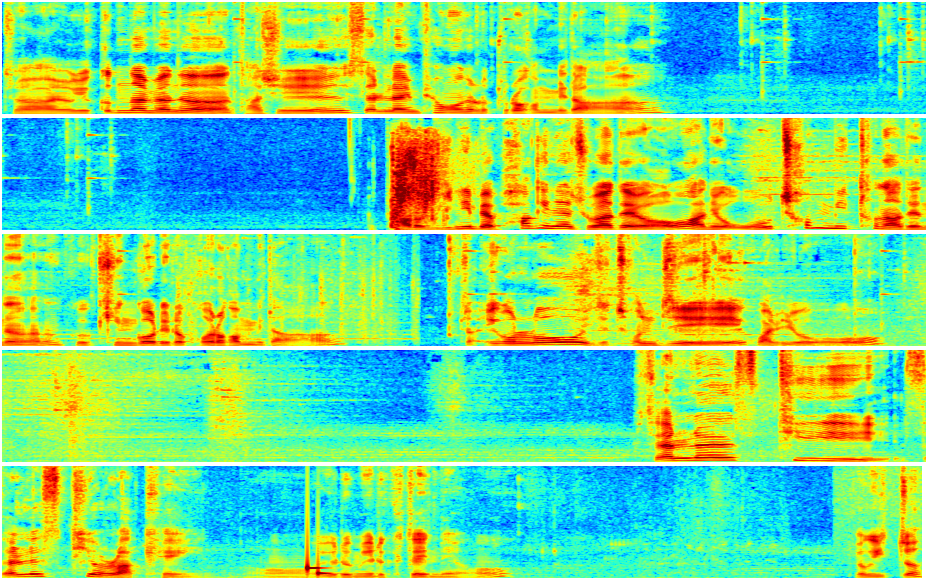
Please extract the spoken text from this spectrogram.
자 여기 끝나면은 다시 셀라인 평원으로 돌아갑니다. 바로 미니맵 확인해 줘야 돼요. 아니 5,000m나 되는 그 긴 거리를 걸어갑니다. 자 이걸로 이제 전직 완료. 셀레스티 셀레스티얼 아케인 어 이름이 이렇게 돼 있네요. 여기 있죠?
